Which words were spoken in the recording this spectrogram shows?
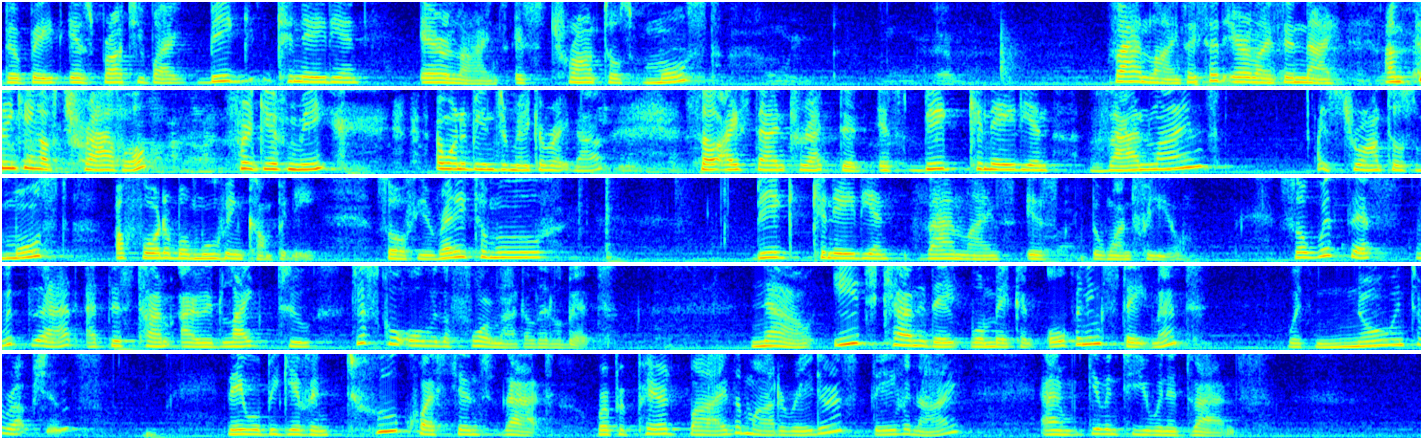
debate is brought to you by Big Canadian Airlines. It's Toronto's most van lines. I said airlines, didn't I? I'm thinking of travel. Forgive me. I want to be in Jamaica right now. So I stand corrected. It's Big Canadian Van Lines. It's Toronto's most affordable moving company. So if you're ready to move, Big Canadian Van Lines is the one for you. So with this, with that, at this time, I would like to just go over the format a little bit. Now, each candidate will make an opening statement with no interruptions. They will be given two questions that were prepared by the moderators, Dave and I, and given to you in advance.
